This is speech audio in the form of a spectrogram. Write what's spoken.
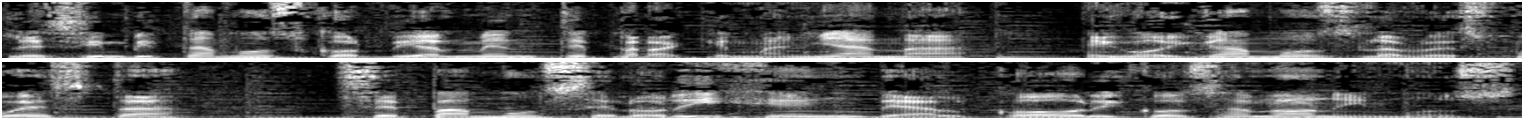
les invitamos cordialmente para que mañana, en Oigamos la Respuesta, sepamos el origen de Alcohólicos Anónimos,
